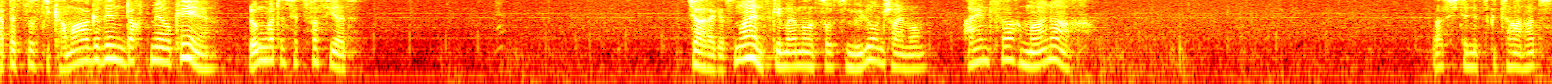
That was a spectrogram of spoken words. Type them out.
Ich habe jetzt bloß die Kamera gesehen und dachte mir, okay, irgendwas ist jetzt passiert. Tja, da gibt's nur eins. Gehen wir einmal zurück zur Mühle und schauen wir einfach mal nach. Was sich denn jetzt getan hat.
